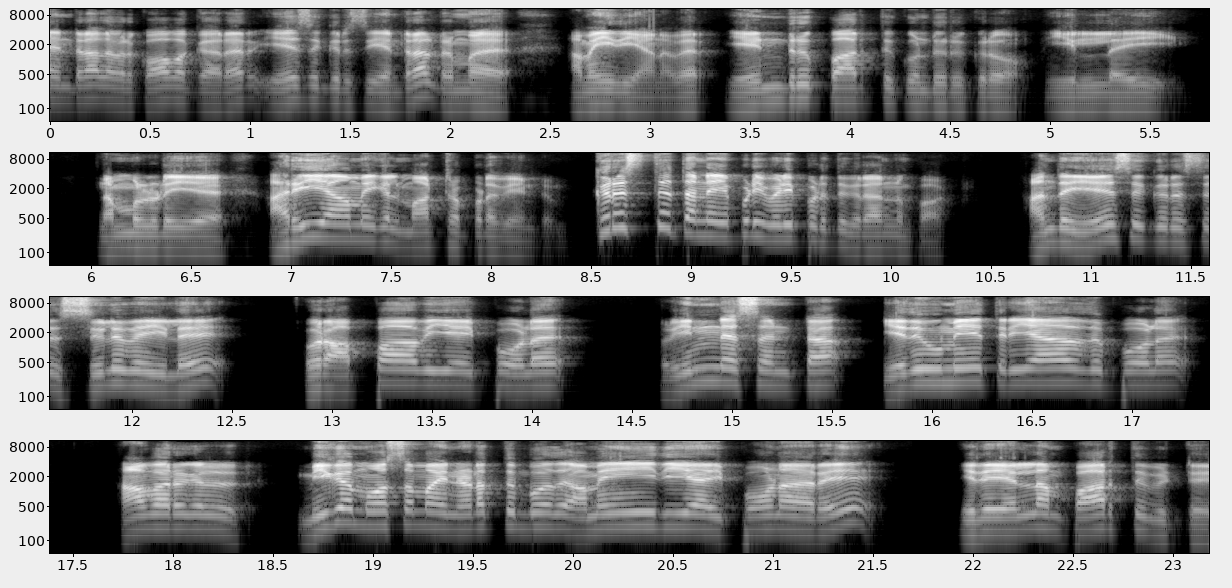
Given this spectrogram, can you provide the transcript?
என்றால் அவர் கோபக்காரர் ஏசு கிறிஸ்து என்றால் ரொம்ப அமைதியானவர் என்று பார்த்து கொண்டிருக்கிறோம். இல்லை நம்மளுடைய அறியாமைகள் மாற்றப்பட வேண்டும். கிறிஸ்து தன்னை எப்படி வெளிப்படுத்துகிறார்னு பார்க்கணும். அந்த இயேசு கிறிஸ்து சிலுவையிலே ஒரு அப்பாவியை போல ஒரு இன்னசென்ட்டா எதுவுமே தெரியாதது போல அவர்கள் மிக மோசமாய் நடத்தும் போது அமைதியாய் போனாரே இதையெல்லாம் பார்த்து விட்டு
